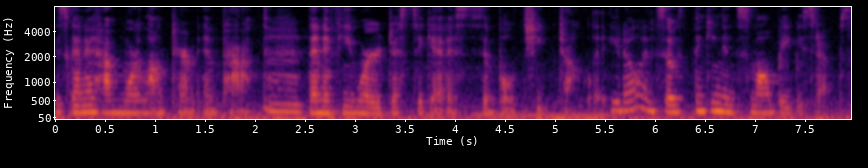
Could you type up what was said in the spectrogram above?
is going to have more long term impact Mm. than if you were just to get a simple cheap chocolate, you know? And so thinking in small baby steps.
